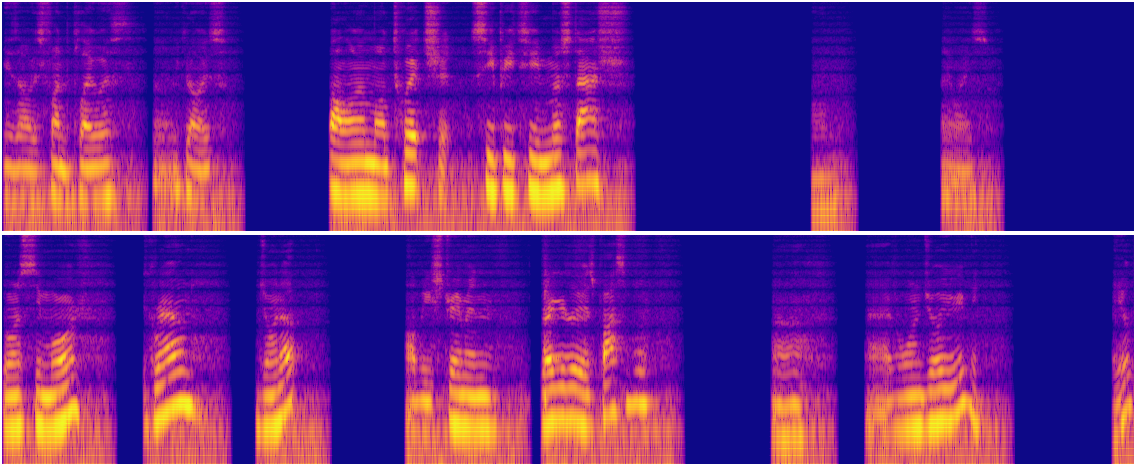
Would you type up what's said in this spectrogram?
He's always fun to play with. Uh, we can always follow him on Twitch at CPT Mustache. Um, anyways, you want to see more, stick around, join up. I'll be streaming regularly as possible. Uh, everyone enjoy your evening. Adios.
